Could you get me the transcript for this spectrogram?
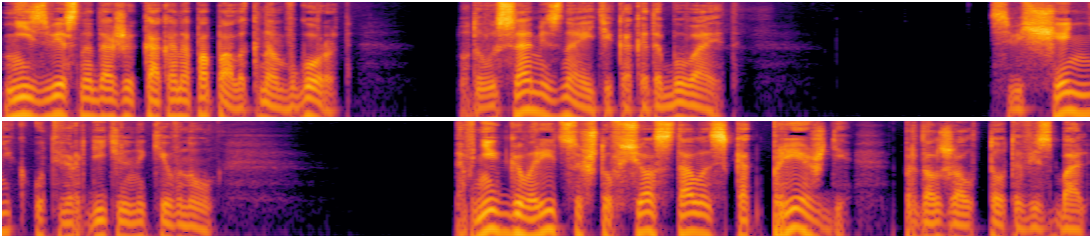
Неизвестно даже, как она попала к нам в город. Но да вы сами знаете, как это бывает». Священник утвердительно кивнул. «В них говорится, что все осталось как прежде», — продолжал Тота Визбаль.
